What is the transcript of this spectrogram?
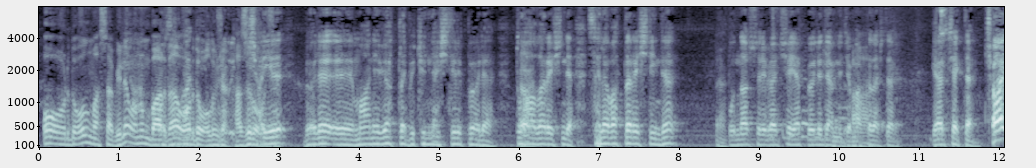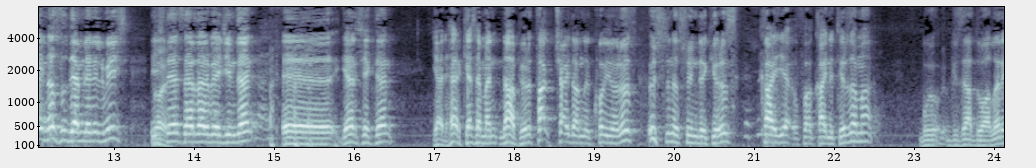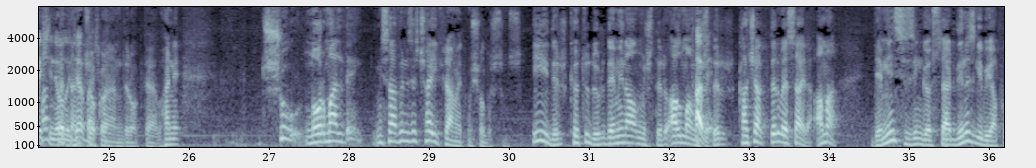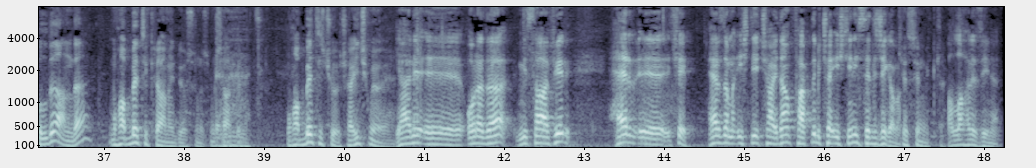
O orada olmasa bile onun bardağı zaman orada olacak, hazır çayı olacak. böyle e, maneviyatla bütünleştirip böyle dualar eşliğinde, selavatlar eşliğinde. Bundan sonra ben şey hep böyle demleyeceğim arkadaşlar. Gerçekten. Çay nasıl demlenilmiş? İşte Böyle. Serdar Beyciğimden e, gerçekten yani herkes hemen ne yapıyoruz? Tak çaydanlığı koyuyoruz, üstüne suyunu döküyoruz, kay, kaynatıyoruz ama bu güzel dualar Hakikaten olacak. çok başka. önemlidir Oktay abi. Hani şu normalde misafirinize çay ikram etmiş olursunuz. İyidir, kötüdür, demin almıştır, almamıştır, kaçaktır vesaire. Ama demin sizin gösterdiğiniz gibi yapıldığı anda muhabbet ikram ediyorsunuz misafire. Muhabbet içiyor, çay içmiyor yani. Yani e, orada misafir her e, şey her zaman içtiği çaydan farklı bir çay içtiğini hissedecek ama. Kesinlikle. Allah'ın izniyle.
